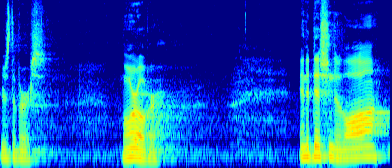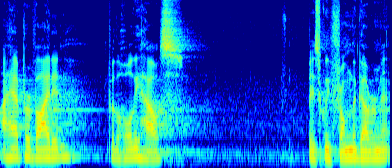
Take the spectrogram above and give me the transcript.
Here's the verse Moreover, in addition to the law I have provided for the holy house, basically from the government,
